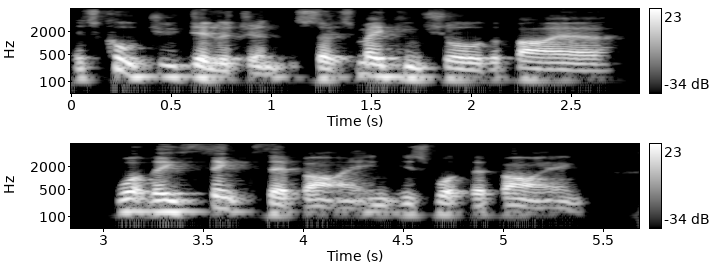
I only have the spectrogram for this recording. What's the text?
It's called due diligence. So it's making sure the buyer, what they think they're buying is what they're buying.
